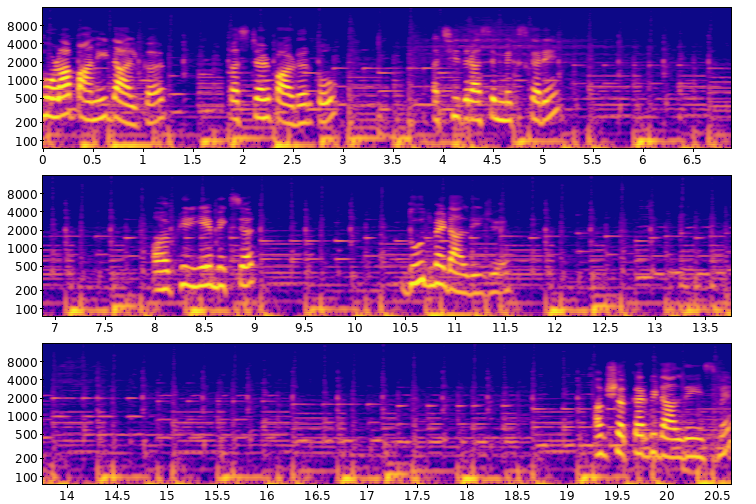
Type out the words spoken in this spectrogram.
थोड़ा पानी डालकर कस्टर्ड पाउडर को अच्छी तरह से मिक्स करें। और फिर ये मिक्सचर दूध में डाल दीजिए। अब शक्कर भी डाल दें इसमें।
